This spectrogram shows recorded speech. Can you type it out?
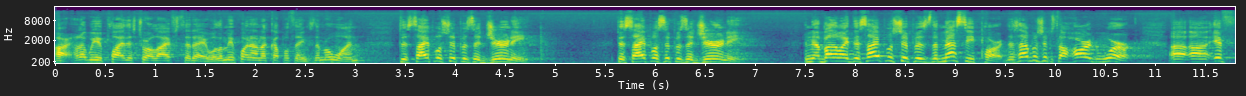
All right, how do we apply this to our lives today? Well, let me point out a couple things. Number one, discipleship is a journey. Discipleship is a journey. Now, by the way, discipleship is the messy part. Discipleship is the hard work. Uh, uh, if,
